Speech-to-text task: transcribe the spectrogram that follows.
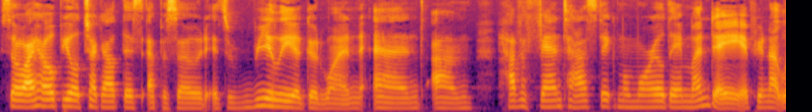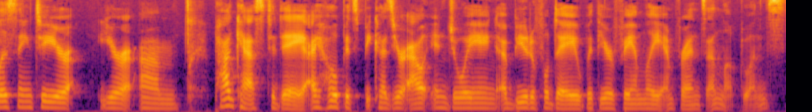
So I hope you'll check out this episode. It's really a good one. And um, have a fantastic Memorial Day Monday. If you're not listening to your your um, podcast today, I hope it's because you're out enjoying a beautiful day with your family and friends and loved ones.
